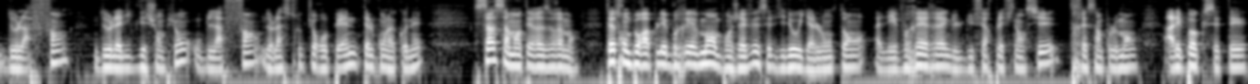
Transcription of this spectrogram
de la fin de la Ligue des Champions ou de la fin de la structure européenne telle qu'on la connaît? Ça, ça m'intéresse vraiment. Peut-être on peut rappeler brièvement, bon j'avais fait cette vidéo il y a longtemps, les vraies règles du fair play financier. Très simplement, à l'époque c'était,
